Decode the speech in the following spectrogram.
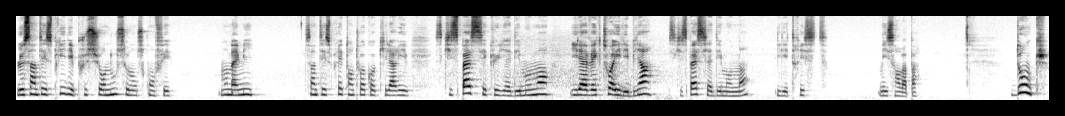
le Saint-Esprit, il est plus sur nous selon ce qu'on fait. Mon ami, Saint-Esprit est en toi quoi qu'il arrive. Ce qui se passe, c'est qu'il y a des moments, il est avec toi, il est bien. Ce qui se passe, il y a des moments, il est triste mais il s'en va pas. Donc,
